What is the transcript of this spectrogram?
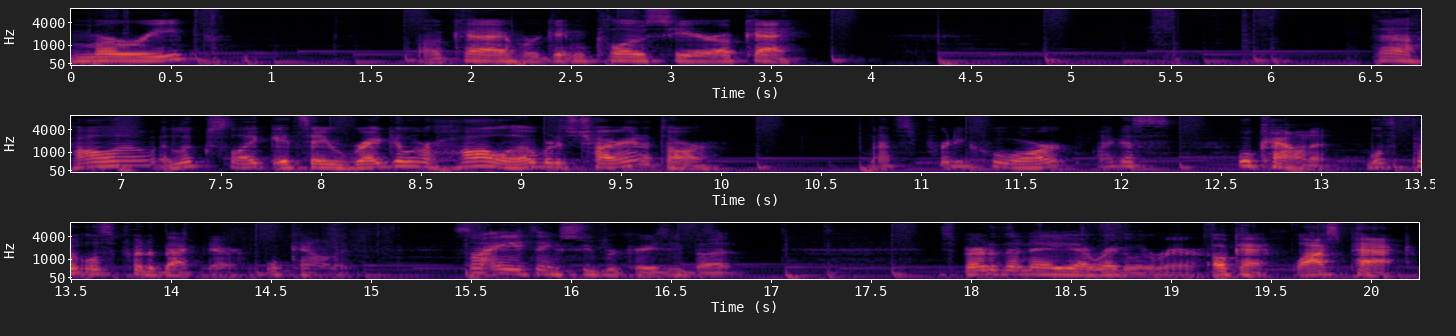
Mareep, Okay, we're getting close here. Okay. The holo, it looks like it's a regular holo, but it's Tyranitar. That's pretty cool art. I guess we'll count it. Let's put let's put it back there. We'll count it. It's not anything super crazy, but it's better than a, uh, regular rare. Okay, last pack.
